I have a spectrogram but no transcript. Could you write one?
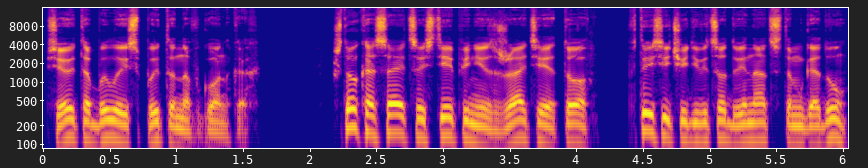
Все это было испытано в гонках. Что касается степени сжатия, то в 1912 году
